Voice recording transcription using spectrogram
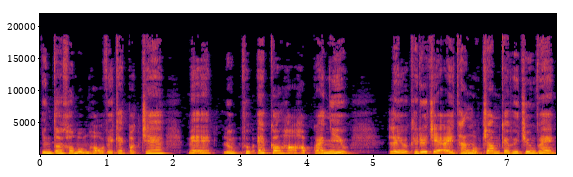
Nhưng tôi không ủng hộ việc các bậc cha, mẹ luôn thúc ép con họ học quá nhiều. Liệu khi đứa trẻ ấy thắng 100 cái huy chương vàng,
